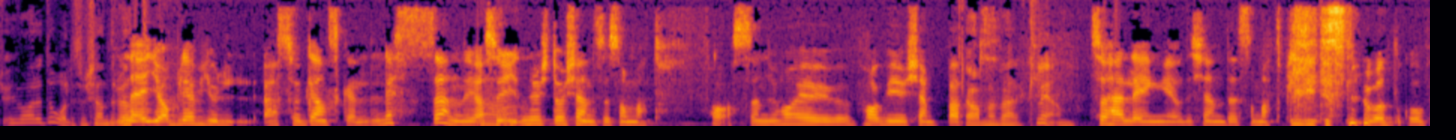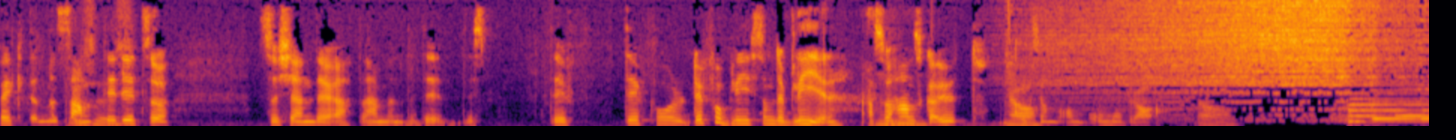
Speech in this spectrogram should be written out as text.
Hur var det då? Liksom, kände du Nej, att... jag blev ju alltså, ganska ledsen. Alltså, Ja. nu, då kändes det som att fasen, nu har, ju, har vi ju kämpat Ja, men verkligen. så här länge och det kändes som att bli lite snuvad på konfekten. Men samtidigt så, så kände jag att nej, men det, det, det, det, får, det får bli som det blir. Alltså han ska ut Mm. Liksom, och, och må bra. Ja.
